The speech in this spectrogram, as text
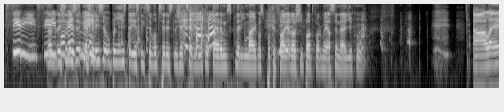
Siri, Siri, No, pověz nejsem, já si mi. nejsem úplně jistý, jestli chci od Siri slyšet celý jako terms, který má jako Spotify a další platformy. Asi ne, děkuju. Ale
